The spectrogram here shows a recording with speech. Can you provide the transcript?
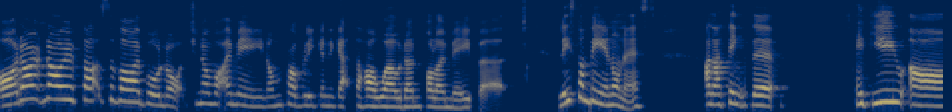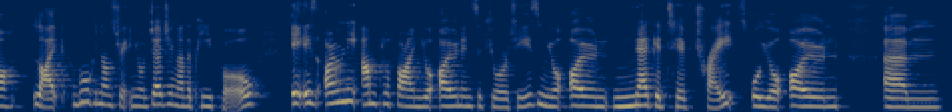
I don't know if that's a vibe or not. Do you know what I mean? I'm probably going to get the whole world unfollow me, but at least I'm being honest. And I think that if you are like walking down the street and you're judging other people, it is only amplifying your own insecurities and your own negative traits or your own um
